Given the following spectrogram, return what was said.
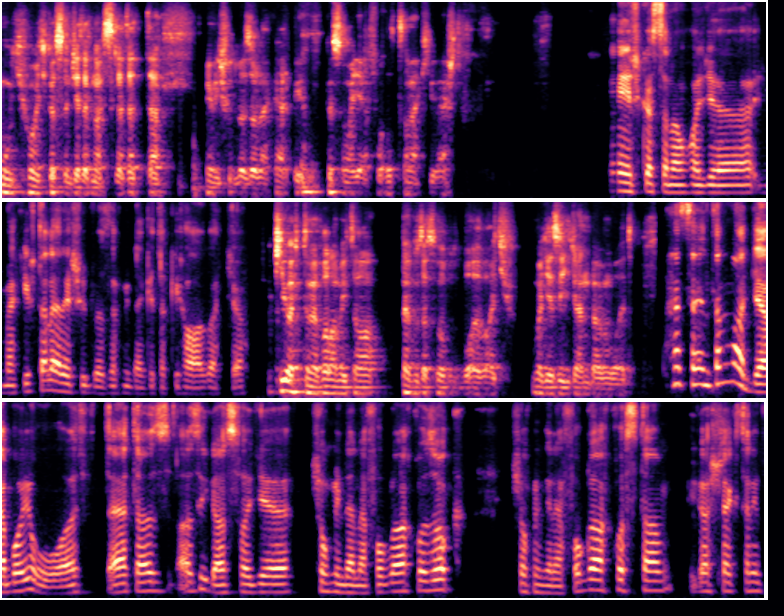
Úgyhogy köszöntjetek nagy szeretettel. Én is üdvözöllek, Árpi. Köszönöm, hogy elfogadta a meghívást. Én is köszönöm, hogy uh, meghívtál el, és üdvözlök mindenkit, aki hallgatja. Kihagytam-e valamit a bemutatóból, vagy, vagy ez így rendben volt? Hát szerintem nagyjából jó volt. Tehát az, az igaz, hogy uh, sok mindennel foglalkozok, sok mindennel foglalkoztam, igazság szerint.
